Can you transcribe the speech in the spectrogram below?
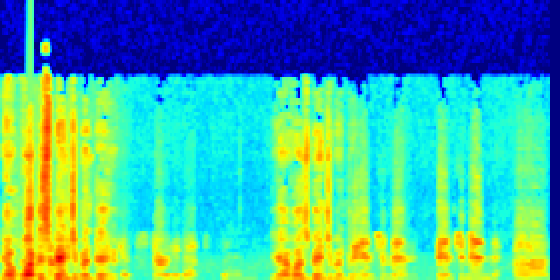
Now, So what does Benjamin do? Get started up soon. Yeah, what does Benjamin do? Benjamin, Benjamin. Um,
